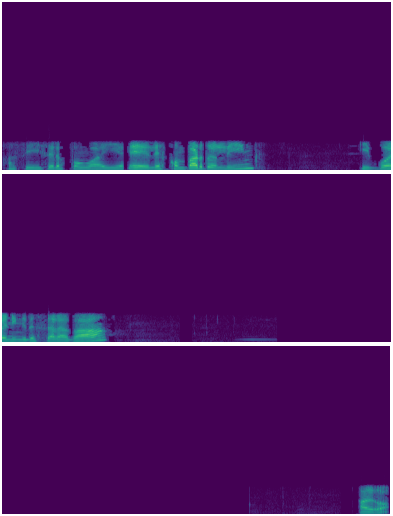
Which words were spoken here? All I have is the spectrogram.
así se los pongo ahí. Eh, les comparto el link y pueden ingresar acá. Ahí va.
